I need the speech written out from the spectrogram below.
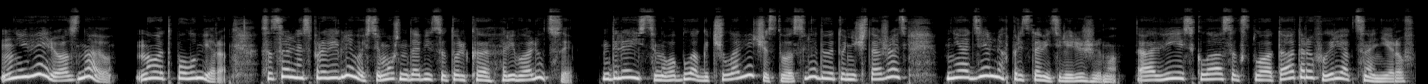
«Не верю, а знаю», но это полумера. Социальной справедливости можно добиться только революции. Для истинного блага человечества следует уничтожать не отдельных представителей режима, а весь класс эксплуататоров и реакционеров.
